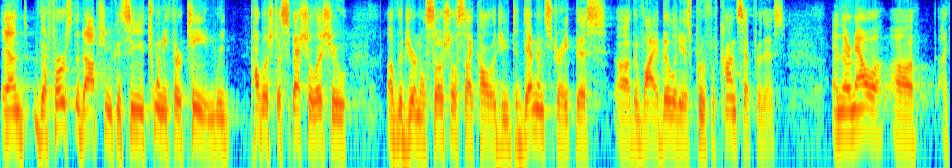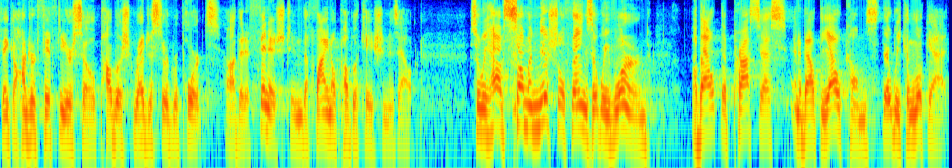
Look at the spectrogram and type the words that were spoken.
And the first adoption you can see 2013, we published a special issue of the journal Social Psychology to demonstrate this, uh, the viability as proof of concept for this. And there are now, uh, I think, 150 or so published registered reports uh, that have finished, and the final publication is out. So we have some initial things that we've learned about the process and about the outcomes that we can look at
